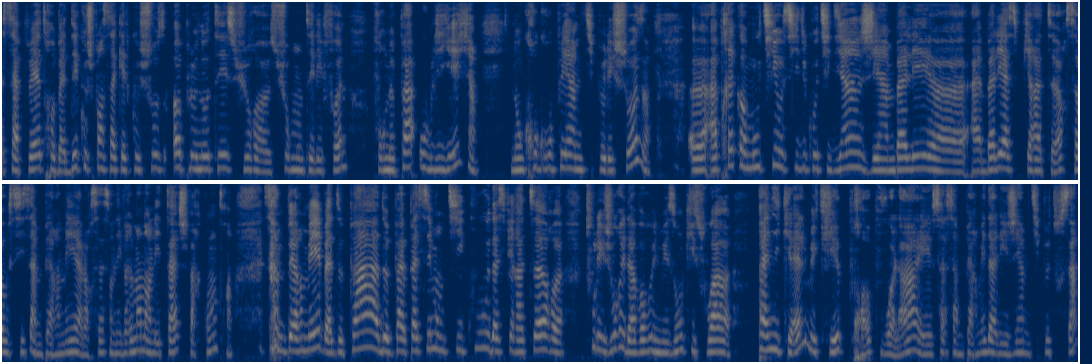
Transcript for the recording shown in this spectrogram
ça peut être bah, dès que je pense à quelque chose, hop, le noter sur, sur mon téléphone pour ne pas oublier. Donc regrouper un petit peu les choses. après, comme outil aussi du quotidien, j'ai un balai, un balai aspirateur. Ça aussi, ça me permet. Alors ça, c'en est vraiment dans les tâches. Par contre, ça me permet bah, de pas de pas passer mon petit coup d'aspirateur tous les jours et d'avoir une maison qui soit pas nickel, mais qui est propre, voilà, et ça, ça me permet d'alléger un petit peu tout ça.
